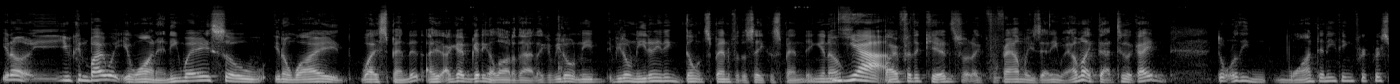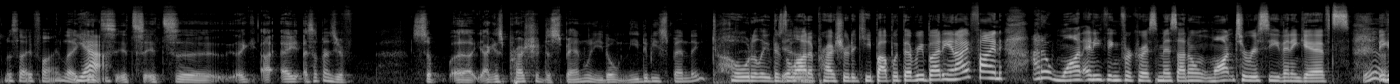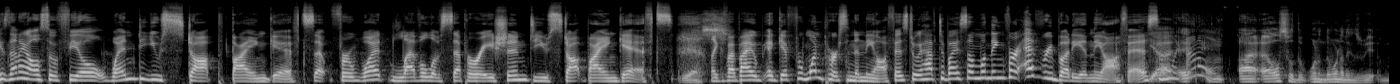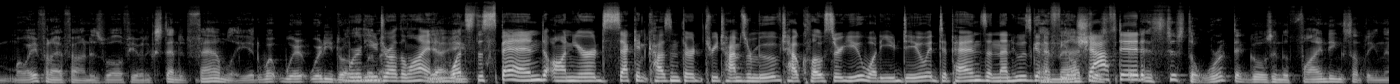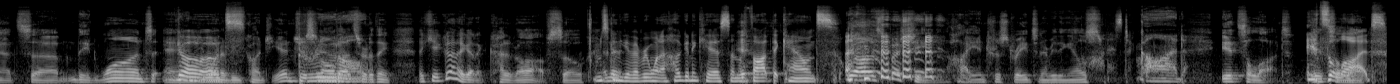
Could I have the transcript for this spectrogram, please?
you know, you can buy what you want anyway. So you know, why why spend it? I, I'm getting a lot of that. Like if you don't need if you don't need anything, don't spend for the sake of spending. You know, Yeah. buy for the kids, for like for families anyway. I'm like that too. Like I don't really want anything for Christmas. I find like Yeah. it's it's it's uh like I, I sometimes you're so uh, I guess pressure to spend when you don't need to be spending. Totally. There's a lot of pressure to keep up with everybody. And I find I don't want anything for Christmas. I don't want to receive any gifts Yeah. because then I also feel when do you stop buying gifts? Uh, For what level of separation do you stop buying gifts? Yes. Like if I buy a gift for one person in the office, do I have to buy something for everybody in the office? I'm like, I I- don't. I also the, one of the one of the things we, my wife and I found as well. If you have an extended family, it, what, where where do you draw? Where the do you draw the line? Yeah, and what's it- the spend on your second cousin, third, three times removed? How close are you? What do you do? It depends. And then who's going to feel that just- shafted? it's just the work that goes into finding something that's um, they'd want, and you Oh, want to be it's conscientious and all that sort of thing. Like you gotta gotta cut it off. So I'm just going to give everyone a hug and a kiss and the thought that counts. well, especially high interest rates and everything else. Honest to God. It's a lot. It's a lot.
